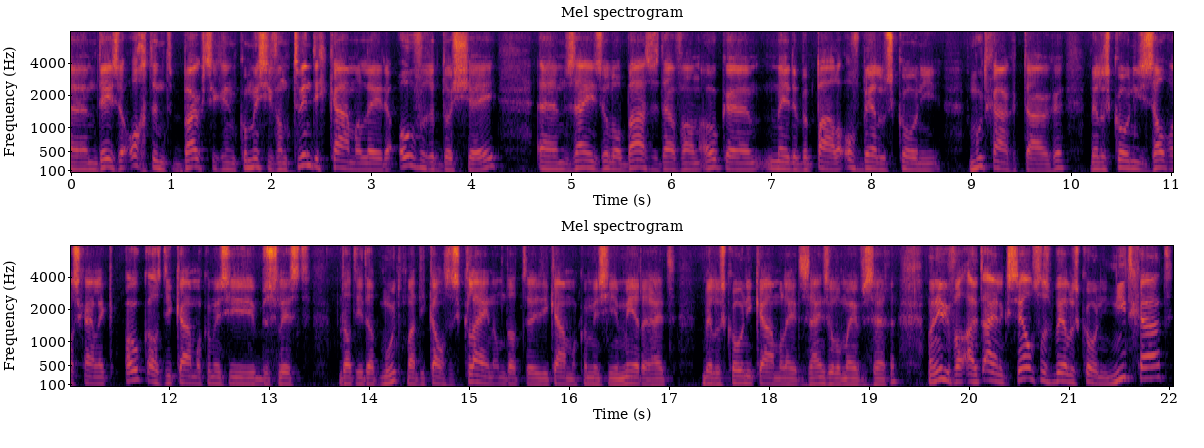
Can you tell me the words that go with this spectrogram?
Um, deze ochtend buigt zich een commissie van 20 Kamerleden over het dossier. Um, zij zullen op basis daarvan ook uh, mede bepalen of Berlusconi moet gaan getuigen. Berlusconi zal waarschijnlijk ook als die Kamercommissie beslist dat hij dat moet. Maar die kans is klein omdat uh, die Kamercommissie een meerderheid Berlusconi-Kamerleden zijn, zullen we maar even zeggen. Maar in ieder geval uiteindelijk zelfs als Berlusconi niet gaat,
